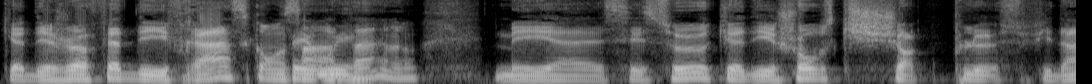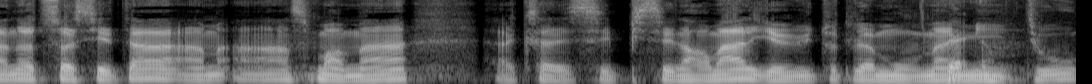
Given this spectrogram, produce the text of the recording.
qui a déjà fait des phrases, qu'on Ben oui. s'entend, là. mais euh, c'est sûr qu'il y a des choses qui choquent plus. Puis dans notre société en, en ce moment, euh, c'est puis c'est normal, il y a eu tout le mouvement Ben- MeToo,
